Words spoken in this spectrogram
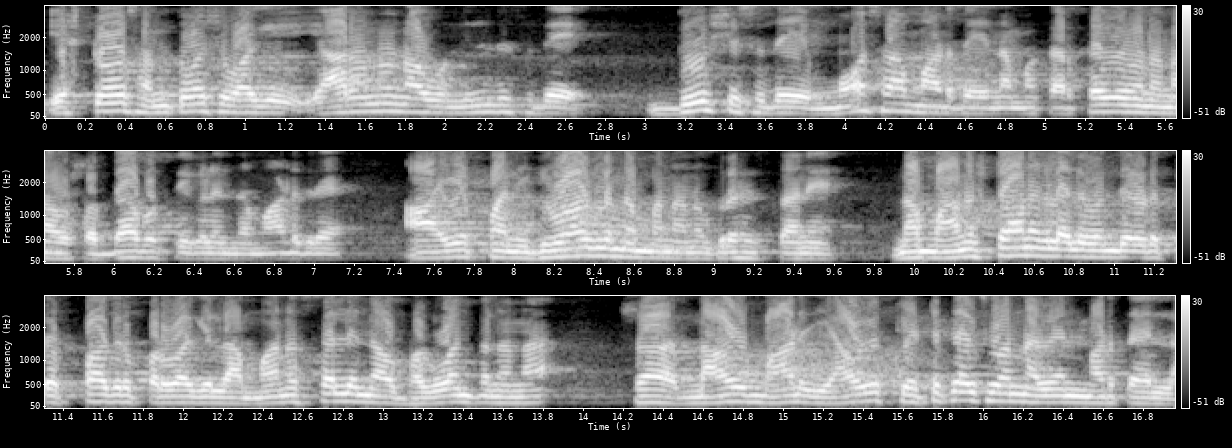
ಎಷ್ಟೋ ಸಂತೋಷವಾಗಿ ಯಾರನ್ನೂ ನಾವು ನಿಂದಿಸದೆ ದೂಷಿಸದೆ, ಮೋಸ ಮಾಡದೆ ನಮ್ಮ ಕರ್ತವ್ಯವನ್ನು ನಾವು ಶ್ರದ್ಧಾಭಕ್ತಿಗಳಿಂದ ಮಾಡಿದ್ರೆ, ಆ ಅಯ್ಯಪ್ಪ ನಿಜವಾಗ್ಲೂ ನಮ್ಮನ್ನು ಅನುಗ್ರಹಿಸ್ತಾನೆ. ನಮ್ಮ ಅನುಷ್ಠಾನಗಳಲ್ಲಿ ಒಂದೆರಡು ತಪ್ಪಾದ್ರೂ ಪರವಾಗಿಲ್ಲ. ಮನಸ್ಸಲ್ಲಿ ನಾವು ಭಗವಂತನನ್ನ ನಾವು ಮಾಡಿ, ಯಾವುದೇ ಕೆಟ್ಟ ಕೆಲಸವನ್ನು ನಾವೇನ್ ಮಾಡ್ತಾ ಇಲ್ಲ.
